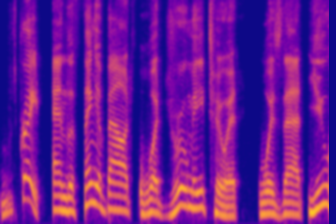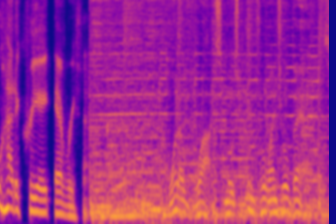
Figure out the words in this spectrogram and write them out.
It was great. And the thing about what drew me to it was that you had to create everything. One of rock's most influential bands,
